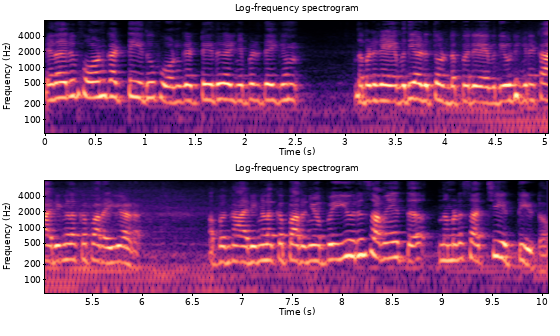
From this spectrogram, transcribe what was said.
ഏതായാലും ഫോൺ കട്ട് ചെയ്തു. ഫോൺ കട്ട് ചെയ്ത് കഴിഞ്ഞപ്പോഴത്തേക്കും നമ്മുടെ രേവതി അടുത്തുണ്ട്. അപ്പോൾ രേവതിയോട് ഇങ്ങനെ കാര്യങ്ങളൊക്കെ പറയുകയാണ്. അപ്പം കാര്യങ്ങളൊക്കെ പറഞ്ഞു. അപ്പോൾ ഈ ഒരു സമയത്ത് നമ്മുടെ സച്ചി എത്തി കേട്ടോ.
